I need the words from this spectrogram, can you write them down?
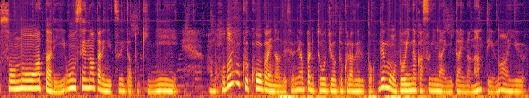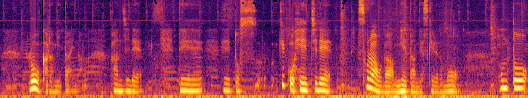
その辺り温泉の辺りに着いた時にあの程よく郊外なんですよね。やっぱり東京と比べると。でもど田舎すぎないみたいな何ていうのああいうローカルみたいな感じで。でえっ、ー、と結構平地で空が見えたんですけれども本当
